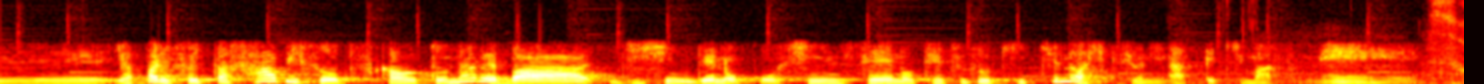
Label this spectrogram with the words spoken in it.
でやっぱりそういったサービスを使うとなれば自身でのこう申請の手続きっていうのは必要になってきますね。そ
